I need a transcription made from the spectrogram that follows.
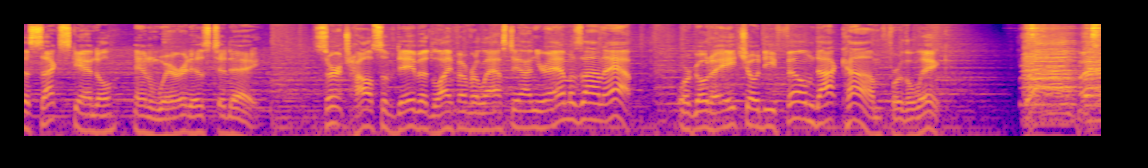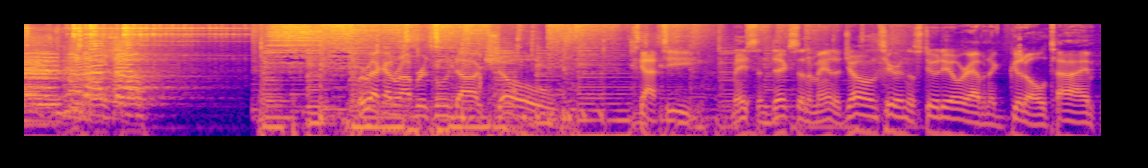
the sex scandal, and where it is today. Search House of David Life Everlasting on your Amazon app or go to HODfilm.com for the link. We're back on Rob Byrd's Moondog Show. Scott Tee, Mason Dixon, Amanda Jones here in the studio. We're having a good old time,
